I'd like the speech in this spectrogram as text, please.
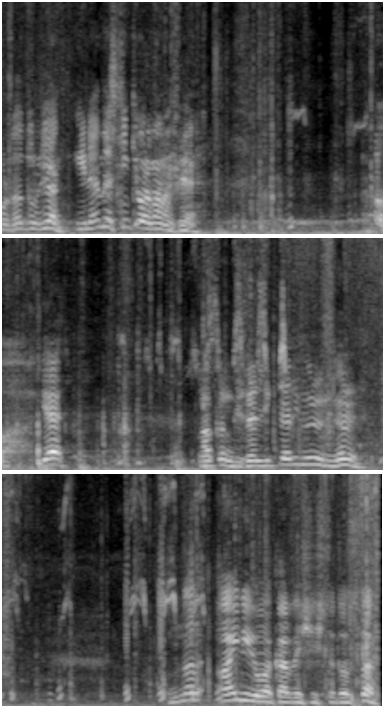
Burada duracaksın. İnemezsin ki oradan aşağıya. Oh, gel. Bakın güzellikleri görün görün. Bunlar aynı yuva kardeşi işte dostlar.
